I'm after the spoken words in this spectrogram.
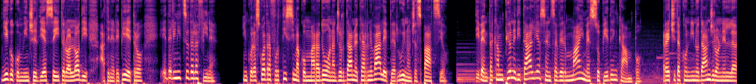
Diego convince il DS Italo Allodi a tenere Pietro ed è l'inizio della fine. In quella squadra fortissima con Maradona, Giordano e Carnevale per lui non c'è spazio. Diventa campione d'Italia senza aver mai messo piede in campo. Recita con Nino D'Angelo nel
